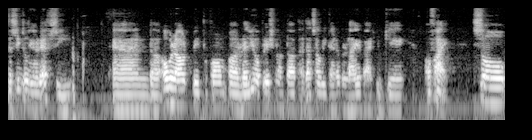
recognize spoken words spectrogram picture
the single layered FC, and uh, overall we perform a ReLU operation on top, and that's how we kind of arrive at UK of I. So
